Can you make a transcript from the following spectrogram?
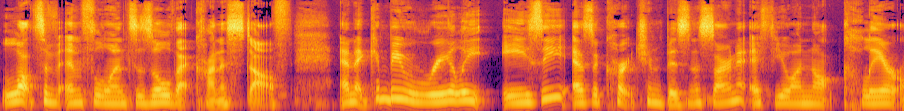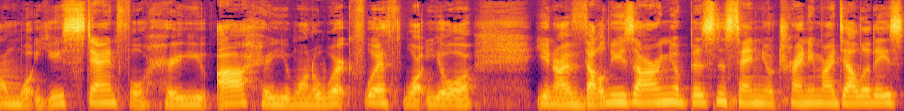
lots of influencers, all that kind of stuff. And it can be really easy as a coach and business owner if you are not clear on what you stand for, who you are, who you want to work with, what your you know values are in your business and your training modalities.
